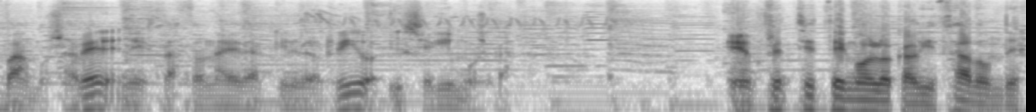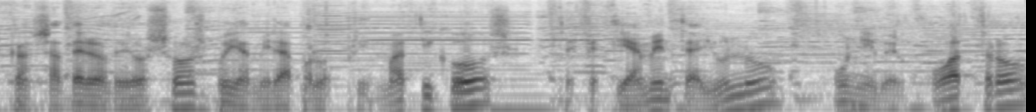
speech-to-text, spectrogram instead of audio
Vamos a ver en esta zona de aquí del río y seguimos cazando. Enfrente tengo localizado un descansadero de osos, voy a mirar por los prismáticos, efectivamente hay uno, un nivel 4,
